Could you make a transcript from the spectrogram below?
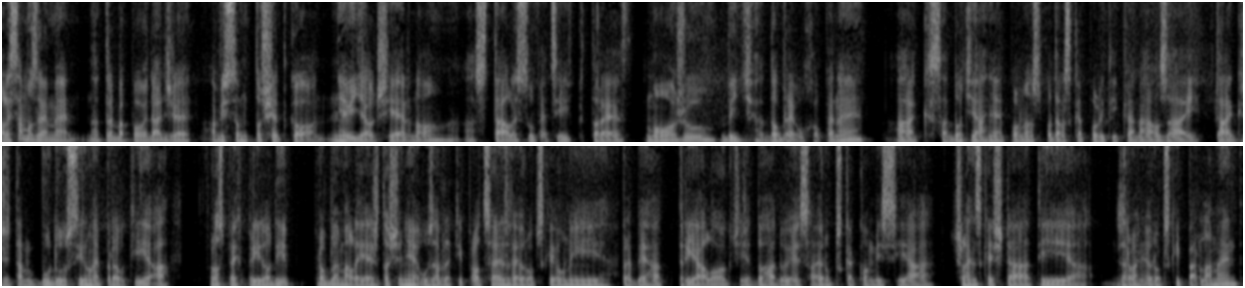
Ale samozrejme, treba povedať, že aby som to všetko nevidel čierno, stále sú veci, ktoré môžu byť dobre uchopené, ak sa dotiahne polnohospodárska politika naozaj tak, že tam budú silné prvky a prospech prírody. Problém ale je, že to ešte nie je uzavretý proces. V Európskej únii prebieha trialóg, čiže dohaduje sa Európska komisia, členské štáty a zároveň Európsky parlament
